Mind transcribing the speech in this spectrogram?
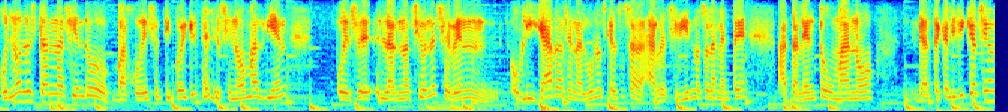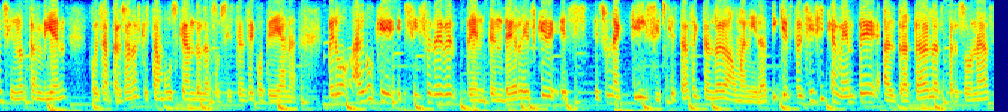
pues no lo están haciendo bajo ese tipo de criterios, sino más bien, pues eh, las naciones se ven obligadas en algunos casos a, a recibir no solamente a talento humano, de alta calificación, sino también pues a personas que están buscando la subsistencia cotidiana. Pero algo que sí se debe de entender es que es, es una crisis que está afectando a la humanidad y que específicamente al tratar a las personas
